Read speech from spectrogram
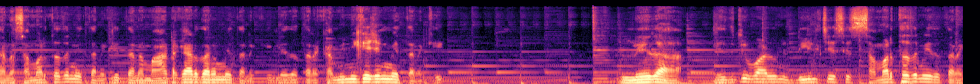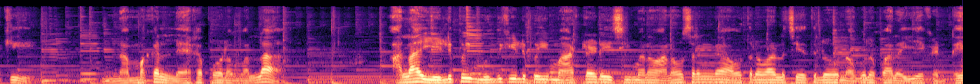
తన సమర్థత మీద తనకి తన మాటకారతనం మీద తనకి లేదా తన కమ్యూనికేషన్ మీద తనకి లేదా ఎదుటి వాళ్ళని డీల్ చేసే సమర్థత మీద తనకి నమ్మకం లేకపోవడం వల్ల అలా వెళ్ళిపోయి ముందుకు వెళ్ళిపోయి మాట్లాడేసి మనం అనవసరంగా అవతల వాళ్ళ చేతిలో నవ్వుల పాలయ్యే కంటే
